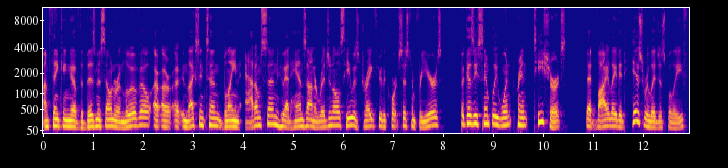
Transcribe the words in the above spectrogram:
I'm thinking of the business owner in Louisville or, or in Lexington, Blaine Adamson, who had hands-on originals. He was dragged through the court system for years because he simply wouldn't print T-shirts that violated his religious belief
